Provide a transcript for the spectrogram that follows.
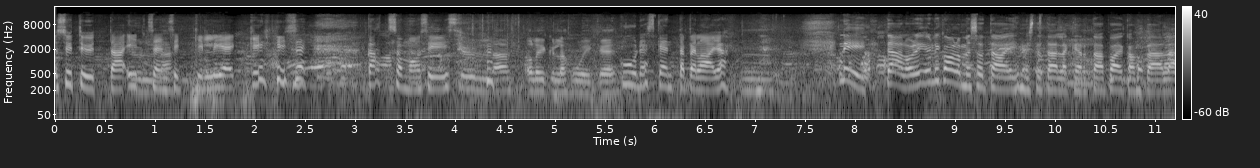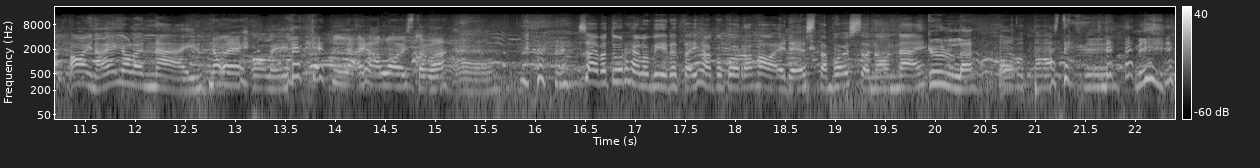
sytyttää kyllä. itsensikin liekki, niin se katsomo siis. Kyllä, oli kyllä huikea. Kuudes kenttäpelaaja. Mm. Niin, täällä oli yli 300 ihmistä tällä kertaa paikan päällä. Aina ei ole näin. No ei. Oli. Kyllä, ihan loistavaa. Saivat urheiluviidettä ihan koko rahaa edestä, voisi sanoa näin. Kyllä. Toivottavasti. Niin. niin.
